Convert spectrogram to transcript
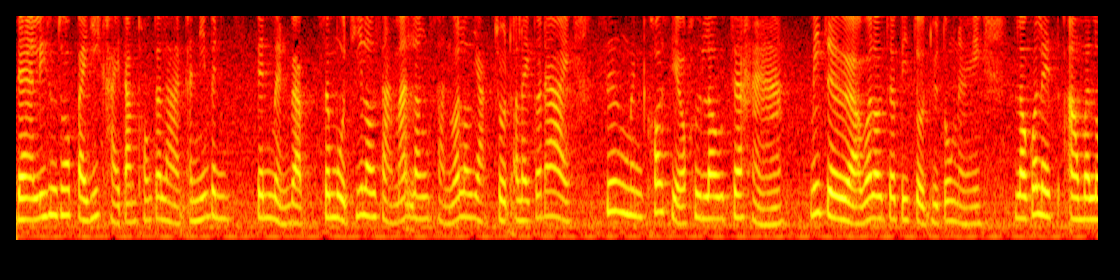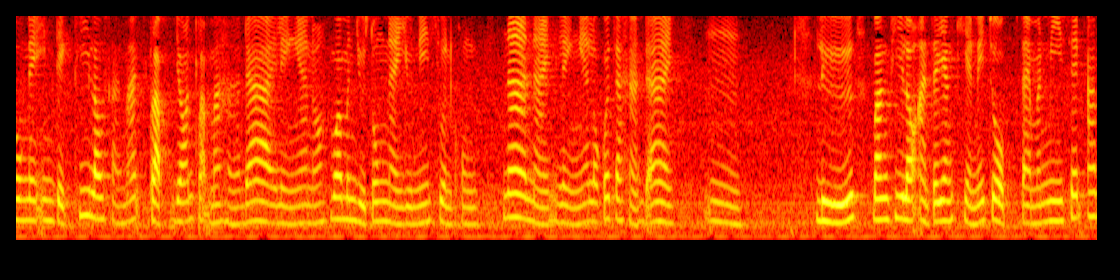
แดนลี่ทั่วไปที่ขายตามท้องตลาด อันนี้เป็น เป็นเหมือนแบบสมุดที่เราสามารถรังสรรค์ว่าเราอยากจดอะไรก็ได้ ซึ่งมันข้อเสียคือเราจะหาไม่เจอว่าเราจะไปจดอยู่ตรงไหน เราก็เลยเอามาลงในอินเด็กที่เราสามารถกลับย้อนกลับมาหาได้อะไรเงี้ยเนาะว่ามันอยู่ตรงไหนอยู่ในส่วนของหน้าไหนอะไรเงี้ยเราก็จะหาได้ อืม หรือบางทีเราอาจจะยังเขียนไม่จบ แต่มันมีเซตอัพ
